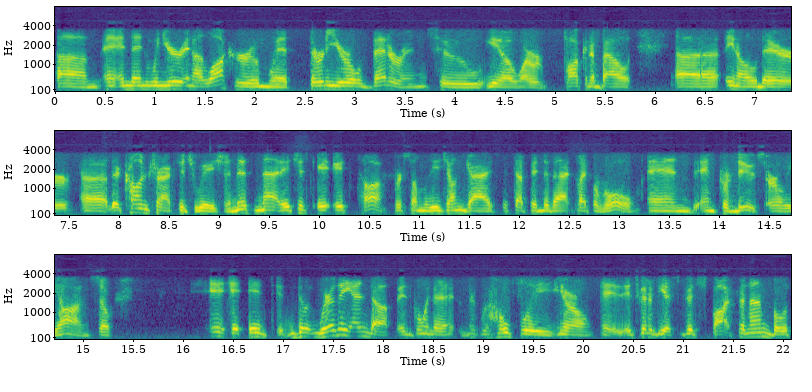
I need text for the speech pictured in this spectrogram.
Um, and then when you're in a locker room with 30 year old veterans who you know are talking about uh, you know their uh, their contract situation, this and that. It's just it, it's tough for some of these young guys to step into that type of role and and produce early on. So it, it, it the, where they end up is going to hopefully, you know, it, it's going to be a good spot for them, both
